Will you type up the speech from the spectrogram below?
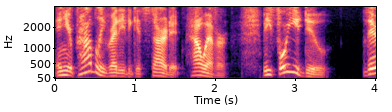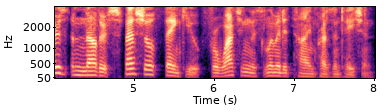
and you're probably ready to get started. However, before you do, there's another special thank you for watching this limited time presentation.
